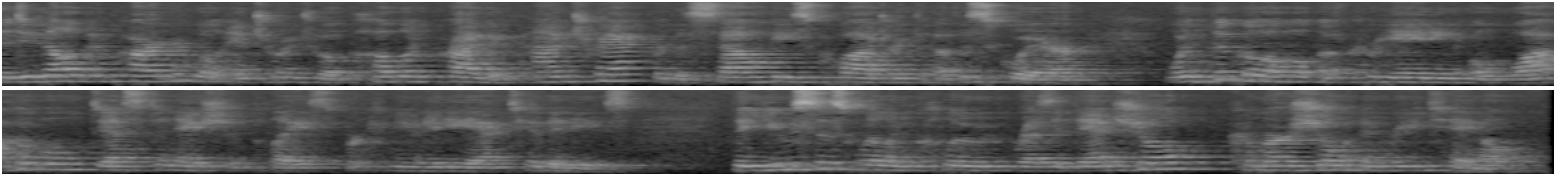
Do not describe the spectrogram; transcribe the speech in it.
The development partner will enter into a public-private contract for the southeast quadrant of the square with the goal of creating a walkable destination place for community activities. The uses will include residential, commercial, and retail.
